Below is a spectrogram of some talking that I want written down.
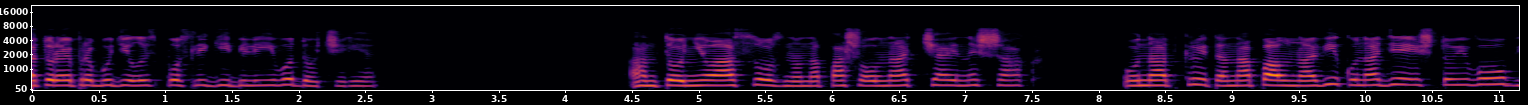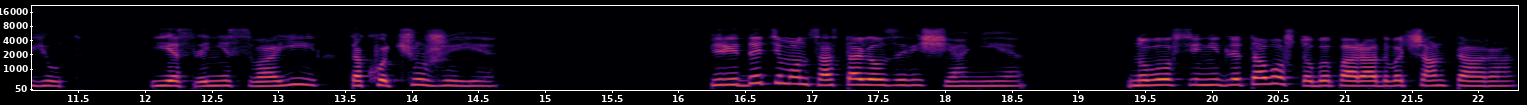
которая пробудилась после гибели его дочери. Антонио осознанно пошел на отчаянный шаг. Он открыто напал на Вику, надеясь, что его убьют. Если не свои, так хоть чужие. Перед этим он составил завещание, но вовсе не для того, чтобы порадовать Шантара.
